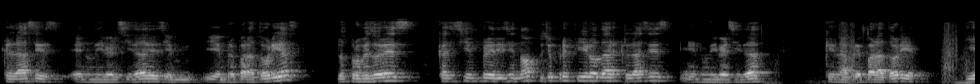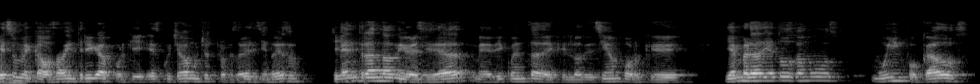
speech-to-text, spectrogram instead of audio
clases en universidades y en, preparatorias, los profesores casi siempre dicen, no, pues yo prefiero dar clases en universidad que en la preparatoria. Y eso me causaba intriga porque escuchaba a muchos profesores diciendo eso. Ya entrando a universidad me di cuenta de que lo decían porque ya en verdad ya todos vamos muy enfocados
